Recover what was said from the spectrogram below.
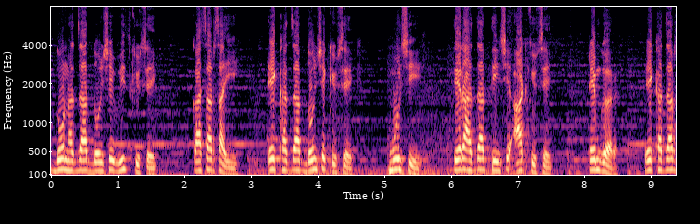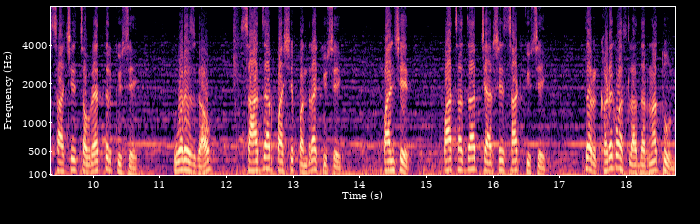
दोन हजार दोनशे वीस क्युसेक. कासारसाई एक हजार दोनशे क्युसेक. मुळशी तेरा हजार तीनशे आठ क्युसेक. टेमघर एक हजार सहाशे चौऱ्याहत्तर क्युसेक. वरसगाव सहा हजार पाचशे पंधरा क्युसेक. पानशेत पाच हजार चारशे साठ क्युसेक. तर खडकवासला धरणातून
